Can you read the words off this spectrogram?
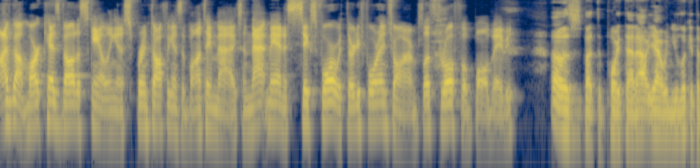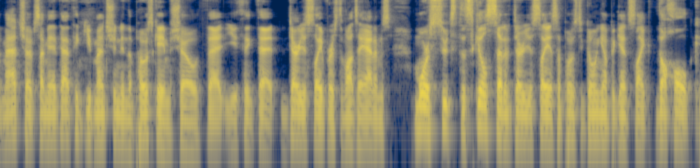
I've got Marquez Valdes Scantling in a sprint off against Avonte Maddox, and that man is 6'4 with 34 inch arms. Let's throw a football, baby." I was just about to point that out. Yeah, when you look at the matchups, I mean, I think you mentioned in the post-game show that you think that Darius Slay versus Davante Adams more suits the skill set of Darius Slay as opposed to going up against like the Hulk,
